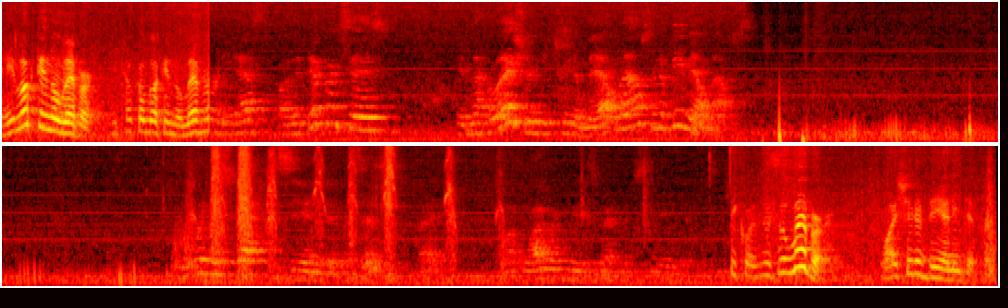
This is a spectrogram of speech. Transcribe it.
And he looked in the liver. He took a look in the liver and he asked, are there differences in methylation between a male mouse and a female mouse? We wouldn't expect to see any differences, right? Why wouldn't we expect to see any differences? Because it's the liver. Why should it be any different?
